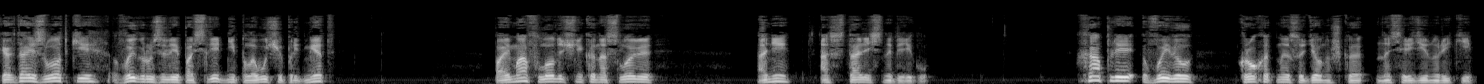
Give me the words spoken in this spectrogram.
Когда из лодки выгрузили последний плавучий предмет, поймав лодочника на слове, они остались на берегу. Хапли вывел крохотное суденышко на середину реки.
